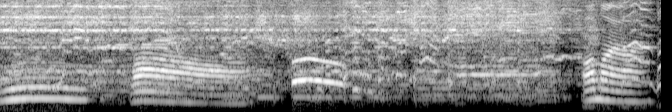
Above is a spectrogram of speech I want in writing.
음, 와. 어마야.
